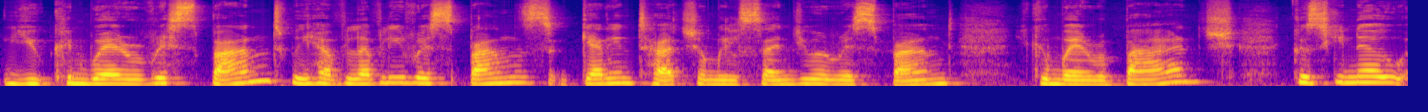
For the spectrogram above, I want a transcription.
you can wear a wristband. We have lovely wristbands. Get in touch and we'll send you a wristband. You can wear a badge because you know.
